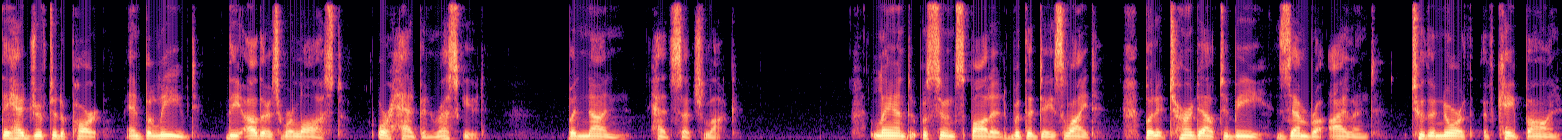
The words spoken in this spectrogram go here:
they had drifted apart and believed the others were lost or had been rescued. But none had such luck. Land was soon spotted with the day's light, but it turned out to be Zembra Island, to the north of Cape Bon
